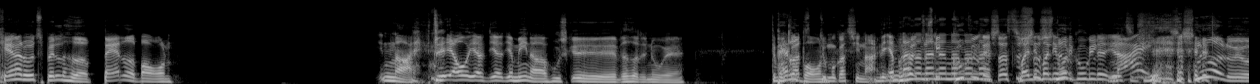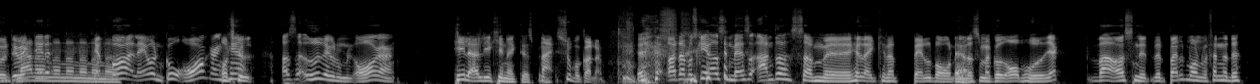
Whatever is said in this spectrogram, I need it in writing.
Kender du et spil, der hedder Battleborn? Nej, det jo, jeg, jeg, jeg mener at huske, øh, hvad hedder det nu? Øh, Du må, godt, Battleborn. du må godt sige nej. Jamen, nej, nej, nej, ikke nej, google nej. det, så, så, Må jeg så må jeg lige hurtigt google det? Nej, så snyder du jo. Det er jo nej, ikke det, nej, nej, nej, nej, Jeg nej. prøver at lave en god overgang Undskyld. her, og så ødelægger du min overgang. Helt ærligt, jeg kender ikke det spil. Nej, super godt nok. og der er måske også en masse andre, som øh, heller ikke kender Battleborn, ja. Eller som er gået over på hovedet. Jeg var også sådan lidt, "Hvad- Battleborn, hvad fanden er det?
